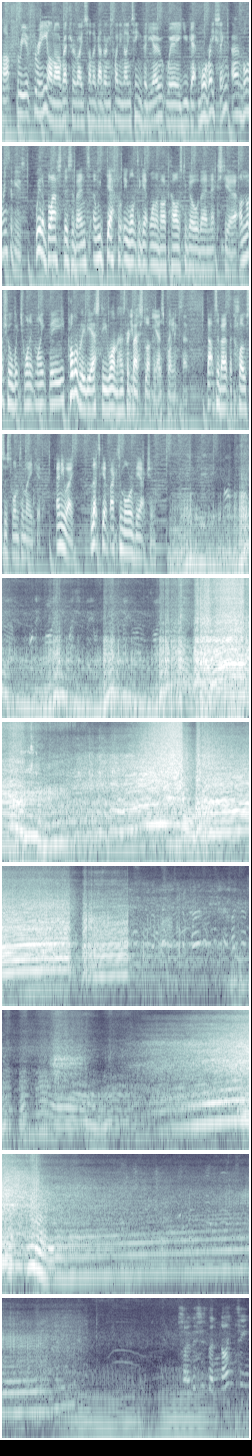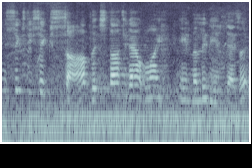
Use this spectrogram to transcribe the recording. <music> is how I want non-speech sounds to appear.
part three of three on our Retro Ride Summer Gathering 2019 video, where you get more racing and more interviews. We had a blast this event, and we definitely want to get one of our cars to go there next year. I'm not sure which one it might be. Probably the SD1 has Pretty the best much, luck yeah, at this I point. think so. That's about the closest one to make it. Anyway, let's get back to more of the action. Saab that started out life in the Libyan desert.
